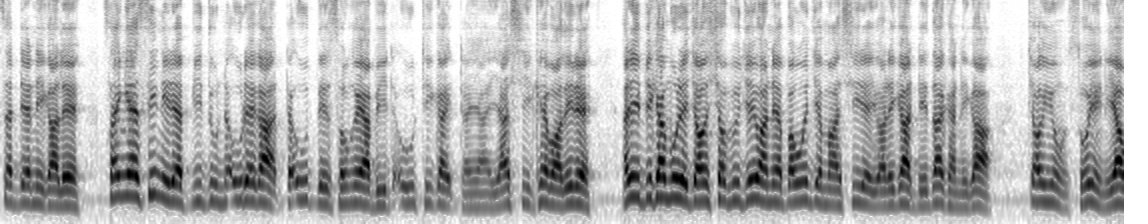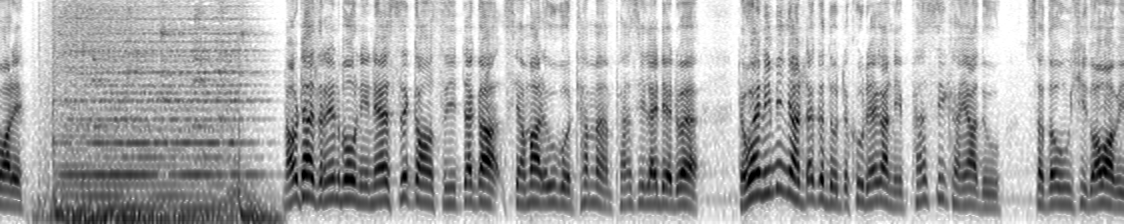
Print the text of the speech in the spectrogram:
17ရက်နေ့ကလည်းဆိုင်ငယ်စီးနေတဲ့ပြည်သူ2ဦးတက်ကတဦးသေဆုံးခဲ့ရပြီးတဦးထိခိုက်ဒဏ်ရာရရှိခဲ့ပါသေးတယ်။အဲ့ဒီပြစ်ခတ်မှုတွေကြောင့်ရှော့ဖြူကျေးရွာနဲ့ပတ်ဝန်းကျင်မှာရှိတဲ့ရွာတွေကဒေသခံတွေကကြောက်ရွံ့စိုးရိမ်နေရပါတယ်။နောက်ထပ်သတင်းတစ်ပုဒ်အနေနဲ့စစ်ကောင်စီတပ်ကဆီယမတူကိုထပ်မံဖမ်းဆီးလိုက်တဲ့အတွက် ဒဝဲနီးပညာတက္ကသိုလ်တစ်ခုတည်းကနေဖမ်းဆီးခံရသူ73ဦးရှိသွားပါပြီ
